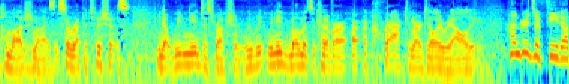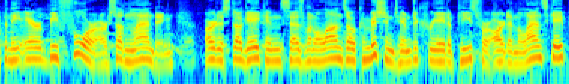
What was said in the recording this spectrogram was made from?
homogenized, it's so repetitious, you know, we need disruption. We, we, we need moments of kind of our, our, a crack in our daily reality. Hundreds of feet up in the air before our sudden landing, Artist Doug Aitken says when Alonzo commissioned him to create a piece for art and the landscape,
